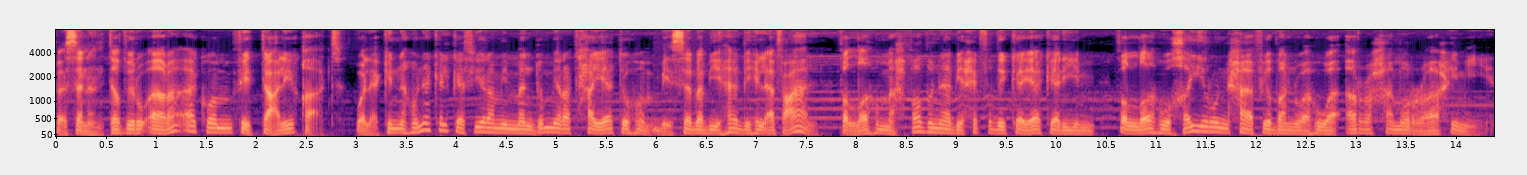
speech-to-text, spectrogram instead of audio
فسننتظر آراءكم في التعليقات. ولكن هناك الكثير ممن دمرت حياتهم بسبب هذه الأفعال. فاللهم احفظنا بحفظك يا كريم. فالله خير حافظا وهو أرحم الراحمين.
